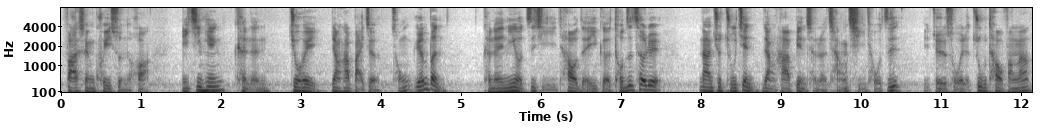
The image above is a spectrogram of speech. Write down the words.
发生亏损的话，你今天可能就会让它摆着，从原本可能你有自己一套的一个投资策略，那就逐渐让它变成了长期投资，也就是所谓的住套房啦。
